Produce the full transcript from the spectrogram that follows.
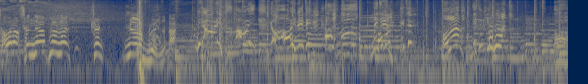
Şavalak sen ne yapıyorsun lan? Sen ne yapıyorsun lan? Ay, ay, ay Nedim. Aa, aa, Nedim, Nedim. Oğlum. Nedim ya. Aa.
